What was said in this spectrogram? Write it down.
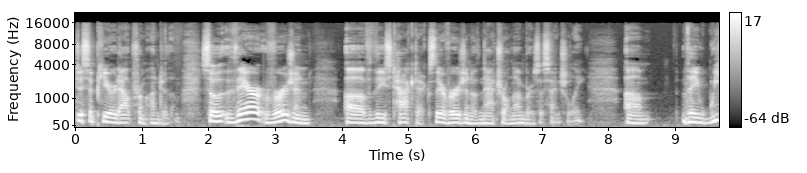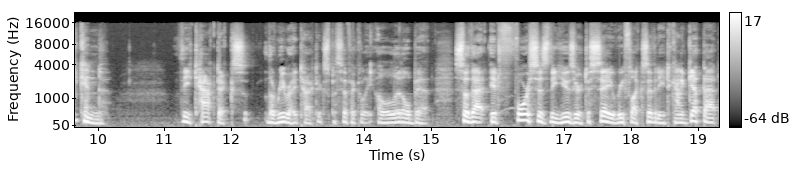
disappeared out from under them. So their version of these tactics, their version of natural numbers, essentially, um, they weakened the tactics, the rewrite tactics specifically, a little bit so that it forces the user to say reflexivity to kind of get that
